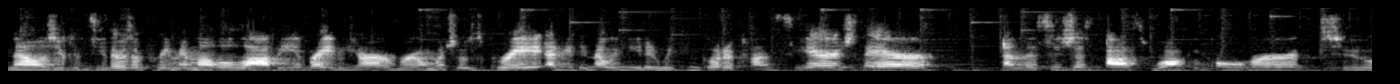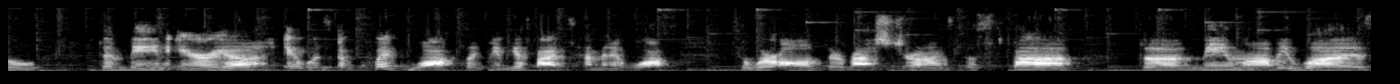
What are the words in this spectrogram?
Now, as you can see, there's a premium level lobby right near our room, which was great. Anything that we needed, we can go to concierge there. And this is just us walking over to the main area. It was a quick walk, like maybe a five, 10 minute walk to where all of the restaurants, the spa, the main lobby was.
